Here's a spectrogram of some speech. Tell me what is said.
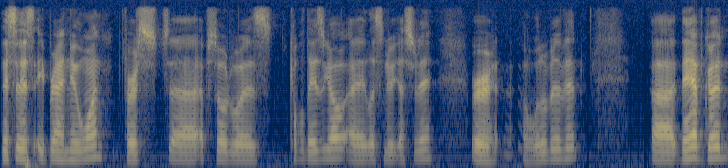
This is a brand new one. First uh, episode was a couple days ago. I listened to it yesterday, or a little bit of it. Uh, they have good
